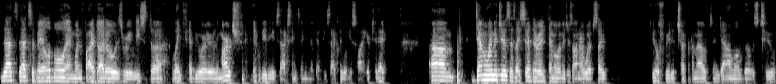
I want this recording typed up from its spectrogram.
that's that's available, and when 5.0 is released uh, late February, early March, it'll be the exact same thing, and you'll get exactly what you saw here today. Um, demo images, as I said, there are demo images on our website. Feel free to check them out and download those too.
